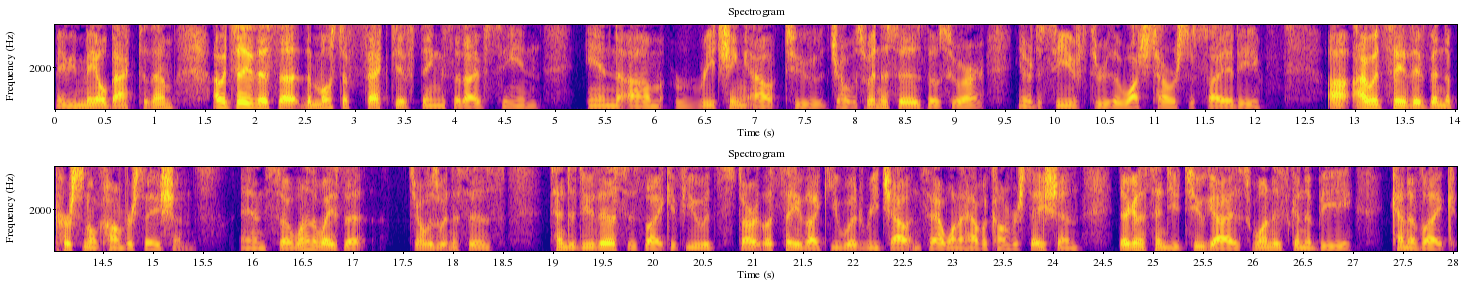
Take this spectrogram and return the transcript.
maybe mail back to them. I would tell you this: uh, the most effective things that I've seen in um, reaching out to Jehovah's Witnesses, those who are you know deceived through the Watchtower Society. Uh, I would say they've been the personal conversations. And so, one of the ways that Jehovah's Witnesses tend to do this is like if you would start let's say like you would reach out and say i want to have a conversation they're going to send you two guys. One is going to be kind of like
